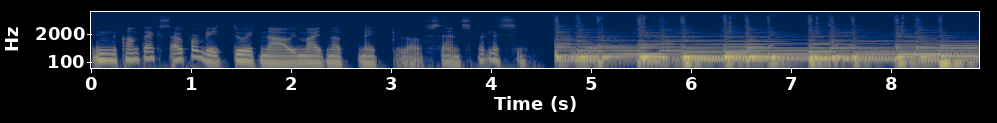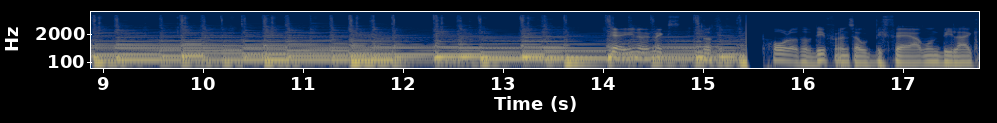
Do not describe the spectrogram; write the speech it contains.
in the context. I would probably do it now. It might not make a lot of sense, but let's see. yeah, you know, it makes not a whole lot of difference. I would be fair. I won't be like,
